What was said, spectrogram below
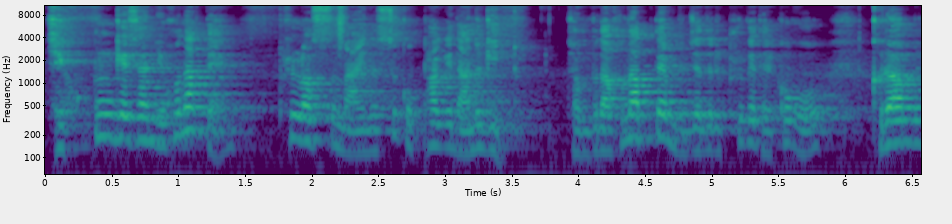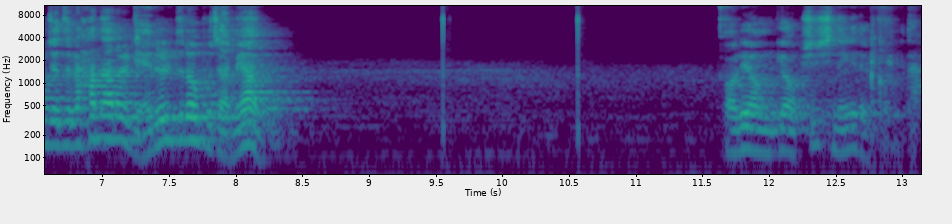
제곱근 계산이 혼합된 플러스 마이너스 곱하기 나누기 전부 다 혼합된 문제들을 풀게 될 거고 그러한 문제들을 하나를 예를 들어 보자면 어려운 게 없이 진행이 될 겁니다.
